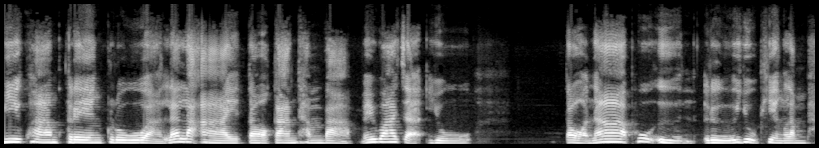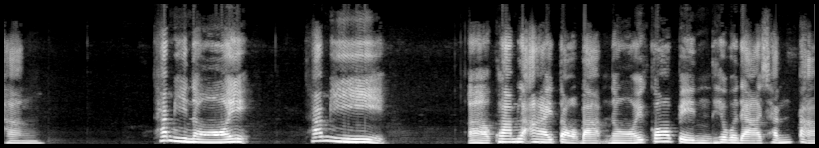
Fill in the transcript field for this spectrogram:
มีความเกรงกลัวและละอายต่อการทำบาปไม่ว่าจะอยู่ต่อหน้าผู้อื่นหรืออยู่เพียงลำพัง ถ้ามีน้อย ถ้ามีความละอายต่อบาปน้อยก็เป็นเทวดาชั้นต่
